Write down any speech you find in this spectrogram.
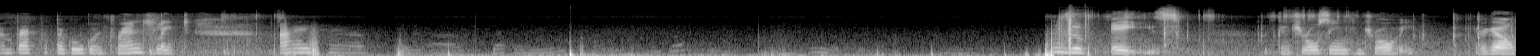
I'm back with the Google Translate. I have a, uh, Japanese, of A's. It's Control C and Control V. Here we go.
